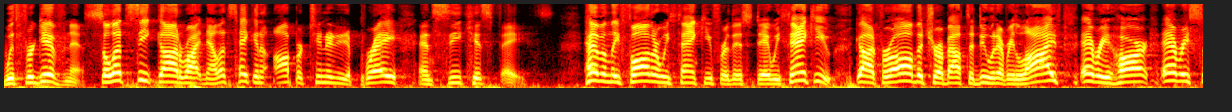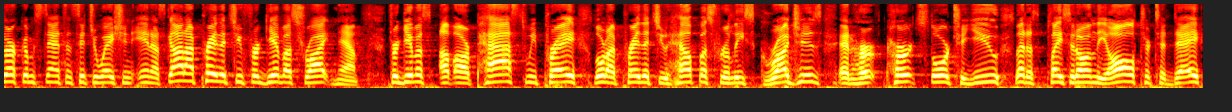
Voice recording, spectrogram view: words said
with forgiveness. So let's seek God right now. Let's take an opportunity to pray and seek His face. Heavenly Father, we thank you for this day. We thank you, God, for all that you're about to do in every life, every heart, every circumstance and situation in us. God, I pray that you forgive us right now. Forgive us of our past, we pray. Lord, I pray that you help us release grudges and hurt, hurts, Lord, to you. Let us place it on the altar today.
